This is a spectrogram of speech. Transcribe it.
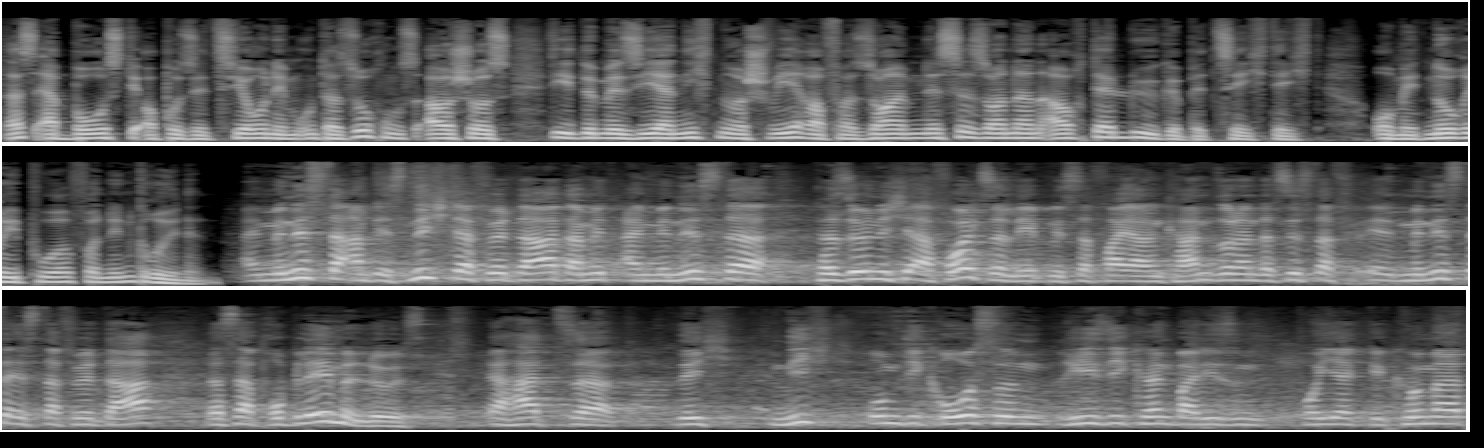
Das erbost die Opposition im Untersuchungsausschuss, die de Maizière nicht nur schwerer Versäumnisse, sondern auch der Lüge bezichtigt. Omid Nuripur von den Grünen. Ein Ministeramt ist nicht dafür da, damit ein Minister persönliche Erfolgserlebnisse feiern kann, sondern das ist dafür, ein Minister ist dafür da, dass er Probleme löst. Er hat äh, sich nicht um die großen Risiken bei diesem Projekt gekümmert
